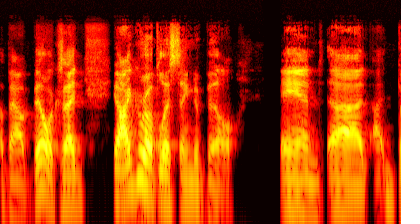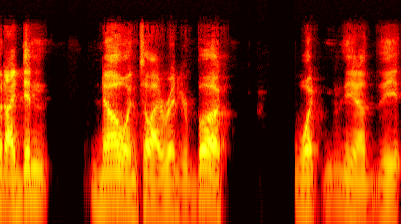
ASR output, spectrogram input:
about Bill because I you know I grew up listening to Bill and uh, but I didn't know until I read your book what you know the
